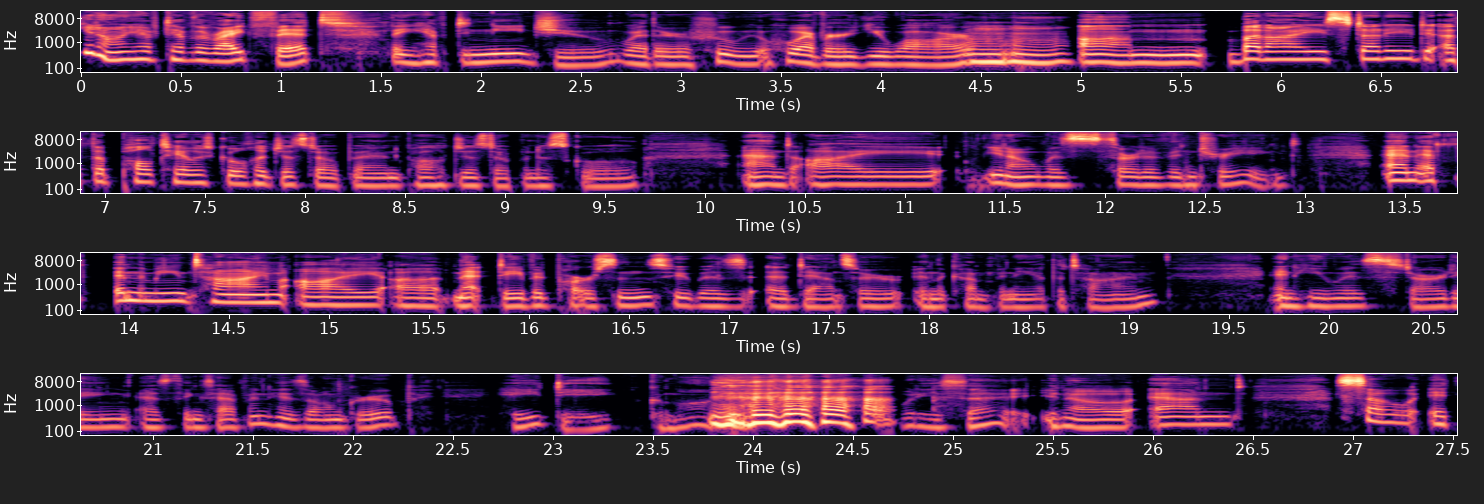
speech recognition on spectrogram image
you know, you have to have the right fit. They have to need you, whether who whoever you are. Mhm. Um, but I studied at the Paul Taylor School had just opened. Paul had just opened a school, and I, you know, was sort of intrigued. And at, in the meantime, I uh, met David Parsons, who was a dancer in the company at the time, and he was starting, as things happen, his own group. Hey Dee, come on, what do you say? You know, and so it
